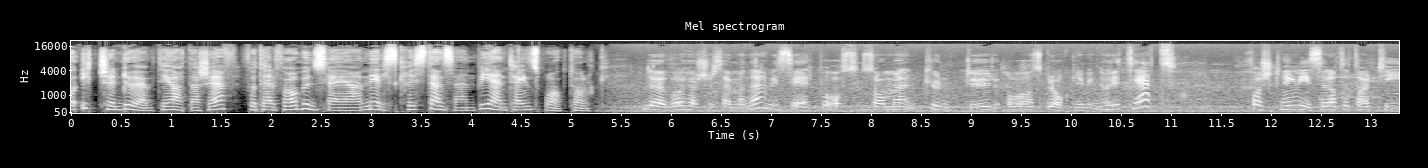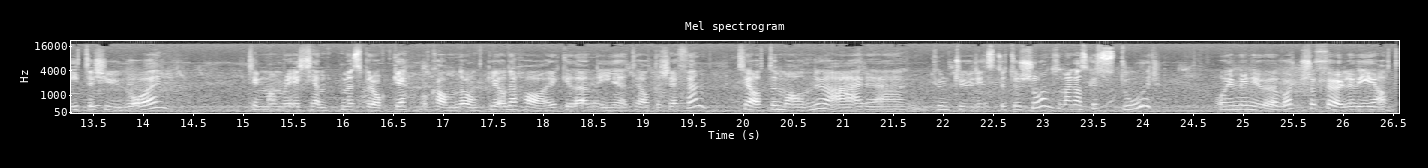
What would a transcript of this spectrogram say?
og ikke døv teatersjef, forteller forbundsleder Nils Kristensen via en tegnspråktolk. Døve og hørselshemmede, vi ser på oss som kultur- og språklig minoritet. Forskning viser at det tar 10-20 år til man blir kjent med språket og kan det ordentlig, og det har ikke den nye teatersjefen. Teater Manu er en kulturinstitusjon som er ganske stor og i miljøet vårt så føler vi at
